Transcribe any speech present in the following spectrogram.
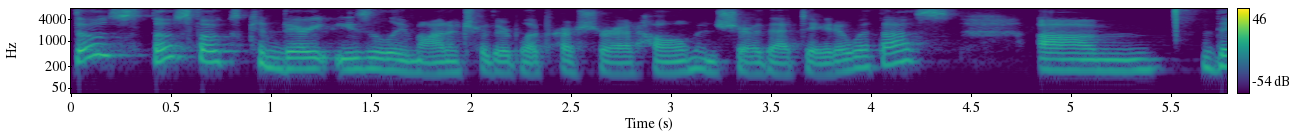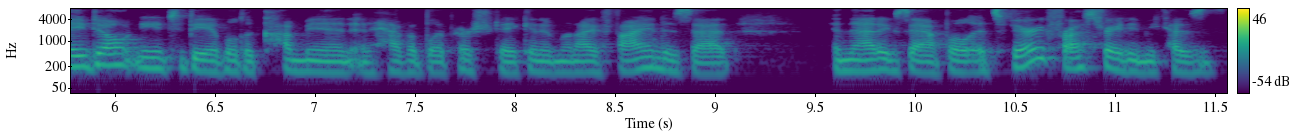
Those those folks can very easily monitor their blood pressure at home and share that data with us. Um, they don't need to be able to come in and have a blood pressure taken. And what I find is that in that example, it's very frustrating because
